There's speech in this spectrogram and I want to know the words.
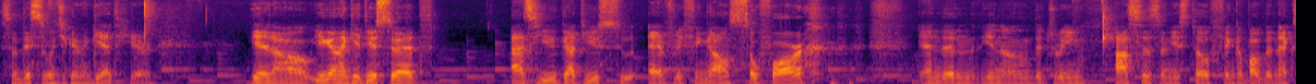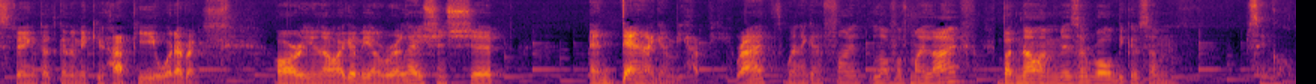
So this is what you're gonna get here. You know, you're gonna get used to it as you got used to everything else so far. and then, you know, the dream passes and you still think about the next thing that's gonna make you happy or whatever. Or, you know, I'm gonna be in a relationship and then I'm gonna be happy right? When I can find love of my life. But now I'm miserable because I'm single.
